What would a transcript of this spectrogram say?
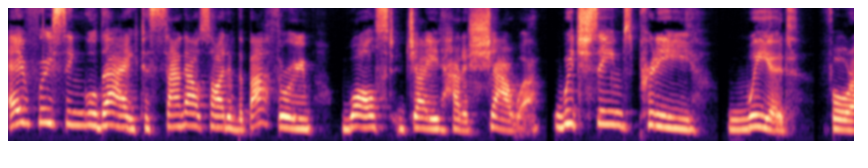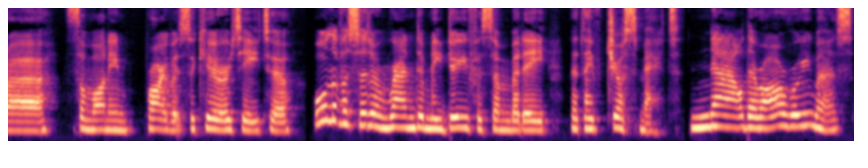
every single day to stand outside of the bathroom whilst Jade had a shower, which seems pretty weird for uh, someone in private security to all of a sudden randomly do for somebody that they've just met. Now, there are rumours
